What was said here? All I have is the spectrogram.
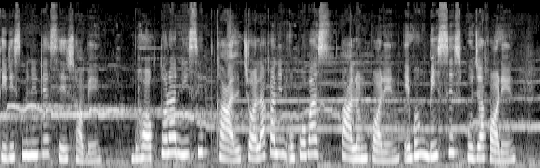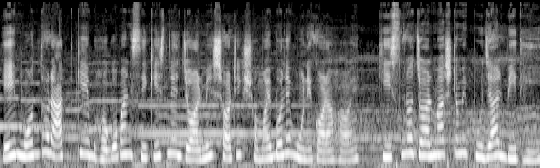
তিরিশ মিনিটে শেষ হবে। ভক্তরা নিশীতকাল চলাকালীন উপবাস পালন করেন এবং বিশেষ পূজা করেন। এই মধ্যরাতকে ভগবান শ্রীকৃষ্ণের জন্মের সঠিক সময় বলে মনে করা হয়। কৃষ্ণ জন্মাষ্টমী পূজার বিধি।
